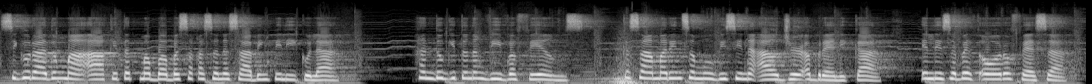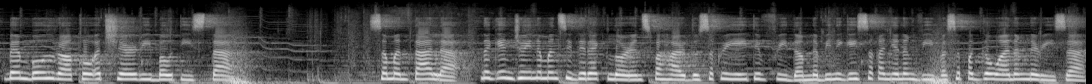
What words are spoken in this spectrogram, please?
Siguradong maaakit at mababasa ka sa nasabing pelikula. Handog ito ng Viva Films. Kasama rin sa movie sina Alger Abrenica, Elizabeth Orofesa, Bembol Rocco at Sherry Bautista. Samantala, nag-enjoy naman si Direk Lawrence Fajardo sa creative freedom na binigay sa kanya ng Viva sa paggawa ng Narisa.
